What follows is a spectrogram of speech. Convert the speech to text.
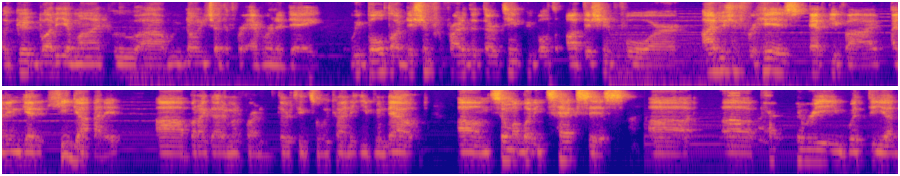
a good buddy of mine who uh, we've known each other forever and a day. We both auditioned for Friday the Thirteenth. We both auditioned for I auditioned for his FD5. I didn't get it. He got it, uh, but I got him on Friday the Thirteenth, so we kind of evened out. Um, so my buddy Texas, uh, uh, part three with the uh,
